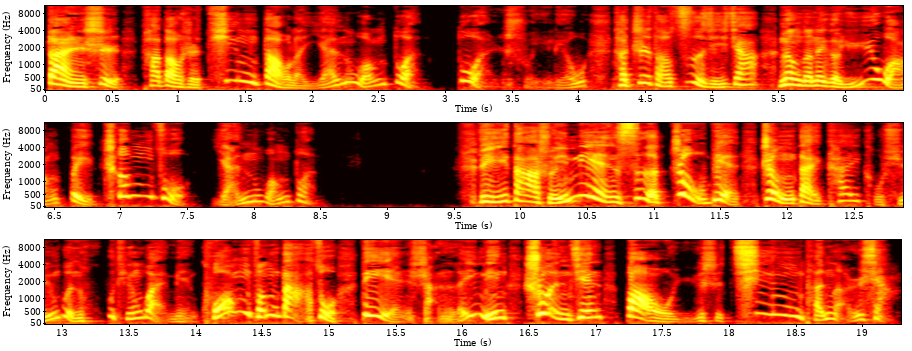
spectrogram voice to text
但是他倒是听到了阎王断断水流，他知道自己家弄的那个渔网被称作阎王断。李大水面色骤变，正待开口询问，忽听外面狂风大作，电闪雷鸣，瞬间暴雨是倾盆而下。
